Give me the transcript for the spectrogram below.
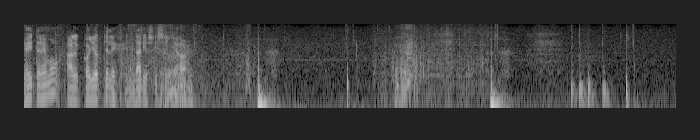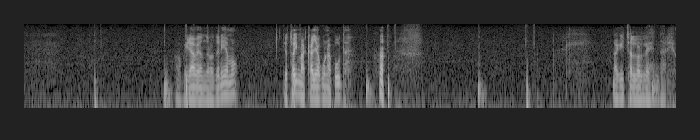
Y ahí tenemos al coyote legendario, sí señor. Vamos, mira a ver dónde lo teníamos. Yo estoy más callado que una puta. Aquí están los legendarios.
